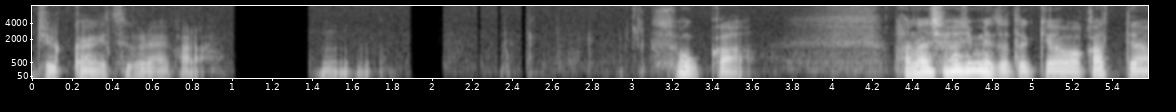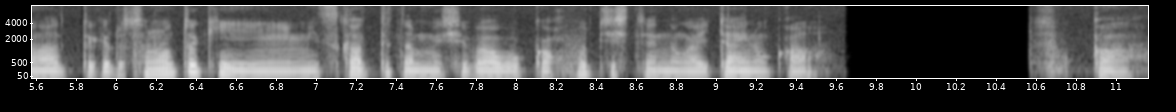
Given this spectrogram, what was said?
10ヶ月ぐらいかな、うん、そうか。話し始めた時は分かってなかったけどその時に見つかってた虫歯を僕は放置してんのが痛いのか。そっか。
